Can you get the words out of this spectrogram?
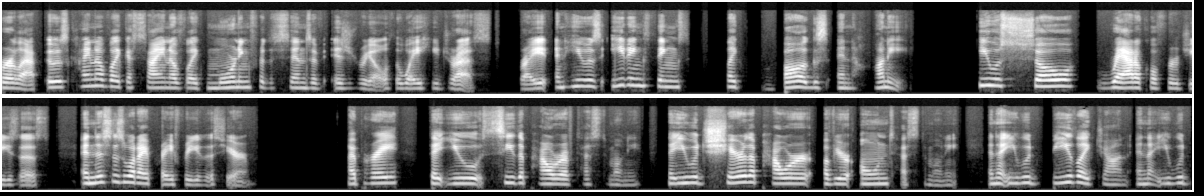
burlap. It was kind of like a sign of like mourning for the sins of Israel, the way he dressed, right? And he was eating things like bugs and honey. He was so radical for Jesus. And this is what I pray for you this year. I pray that you see the power of testimony, that you would share the power of your own testimony and that you would be like John and that you would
